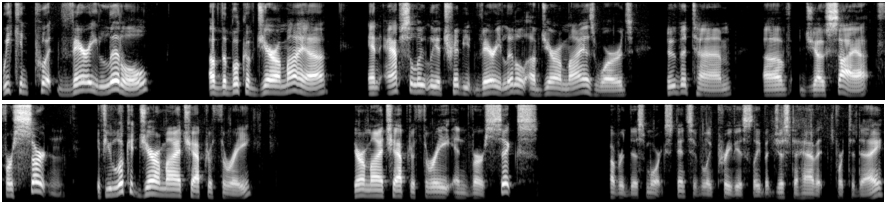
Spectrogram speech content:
we can put very little of the book of Jeremiah and absolutely attribute very little of Jeremiah's words to the time of Josiah for certain. If you look at Jeremiah chapter 3, Jeremiah chapter 3 and verse 6, covered this more extensively previously, but just to have it for today.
